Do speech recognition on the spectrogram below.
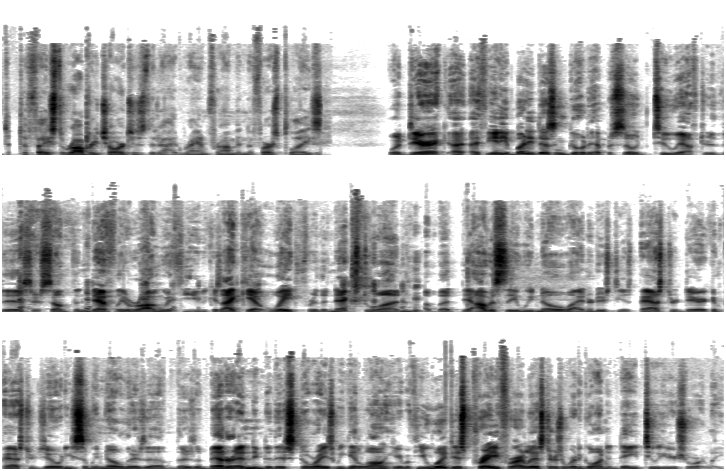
to, to face the robbery charges that I had ran from in the first place. Well, Derek, if anybody doesn't go to episode two after this, there's something definitely wrong with you because I can't wait for the next one. But obviously, we know I introduced you as Pastor Derek and Pastor Jody, so we know there's a there's a better ending to this story as we get along here. But if you would just pray for our listeners, we're going to go on to day two here shortly.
